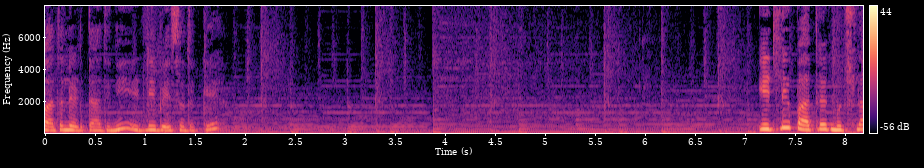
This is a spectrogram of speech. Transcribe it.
ಪಾತ್ರೆಯಲ್ಲಿ ಇಡ್ತಾ ಇದ್ದೀನಿ, ಇಡ್ಲಿ ಬೇಯಿಸೋದಕ್ಕೆ. ಇಡ್ಲಿ ಪಾತ್ರೆ ಮುಚ್ಚಲ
